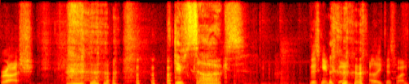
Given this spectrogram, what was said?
Rush. This game sucks. This game's good. I like this one.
